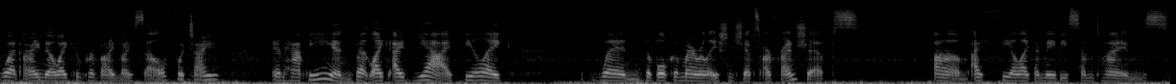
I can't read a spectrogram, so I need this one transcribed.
what I know I can provide myself, which I am happy and but like I yeah, I feel like when the bulk of my relationships are friendships, um, I feel like I maybe sometimes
